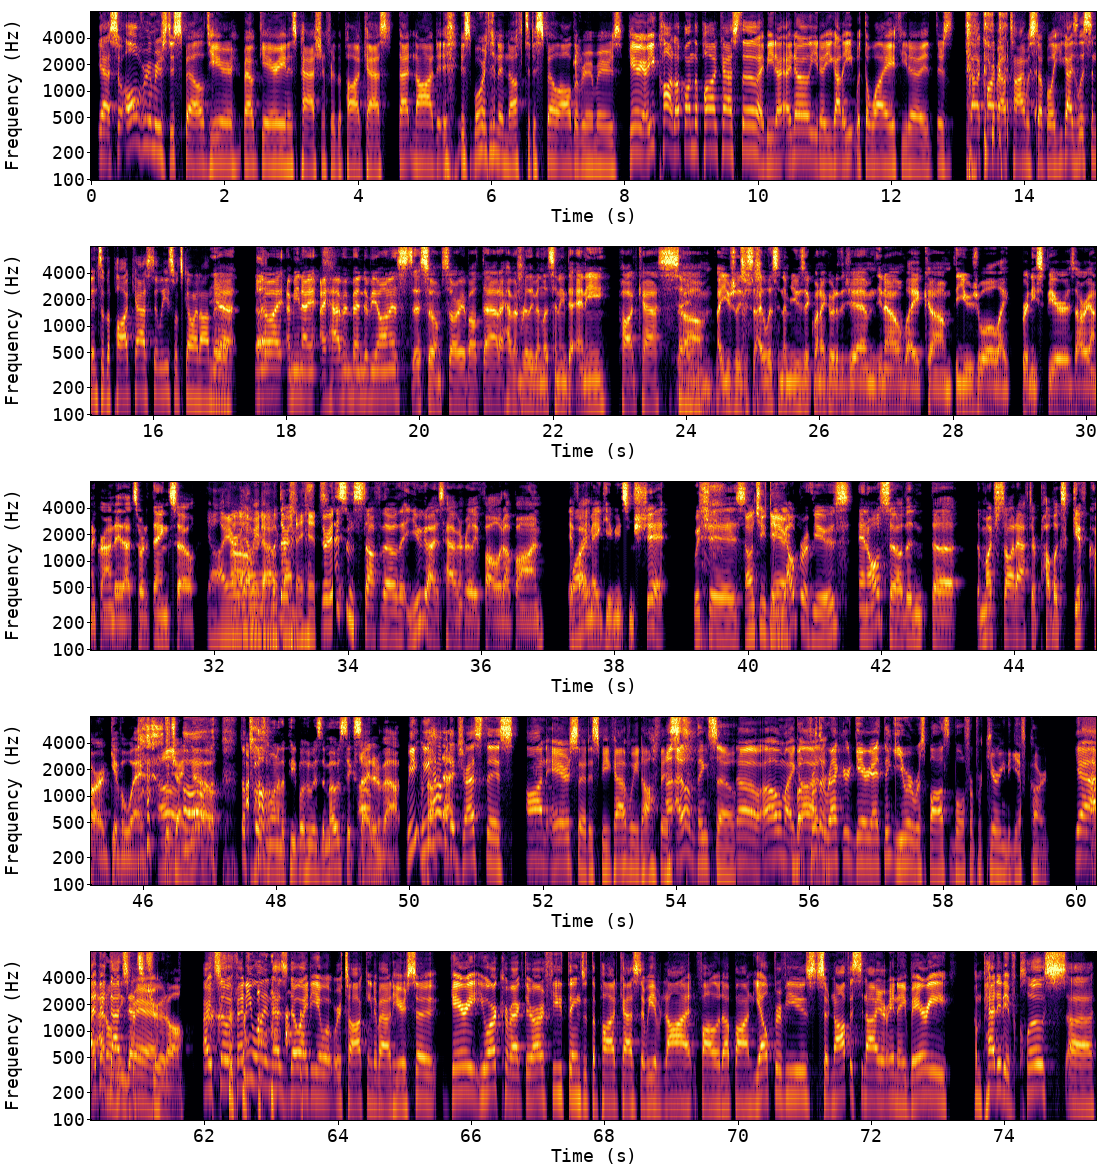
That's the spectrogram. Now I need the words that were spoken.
Yeah, so all rumors dispelled here about Gary and his passion for the podcast. That nod is more than enough to dispel all the rumors. Gary, are you caught up on the podcast though? I mean, I, I know you know you got to eat with the wife. You know, there's got to carve out time with stuff. But like, you guys listening to the podcast at least? What's going on there? Yeah. No, I, I mean, I, I haven't been to be honest. uh, So I'm sorry about that. I haven't really been listening to any podcasts. Um, I usually just, I listen to music when I go to the gym, you know, like, um, the usual, like Britney Spears, Ariana Grande, that sort of thing. So Yeah, I we we know. know. But there- Grande hits. there is some stuff though that you guys haven't really followed up on. If I may give you some shit, which is Don't you the dare. Yelp reviews and also the, the, the much sought after Publix gift card giveaway, which I know Oh, the I was one of the people who was the most excited Um, about. we we about haven't that. addressed this on air, so to speak, have we, Nafis? I, I don't think so. No. Oh my but god. But for the record, Gary, I think you were responsible for procuring the gift card. yeah, I think don't that's, think that's fair. true at all. All right. So if anyone has no idea what we're talking about here, so Gary, you are correct. There are a few things with the podcast that we have not followed up on. Yelp reviews. So Nafis and I are in a very competitive, close, uh,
